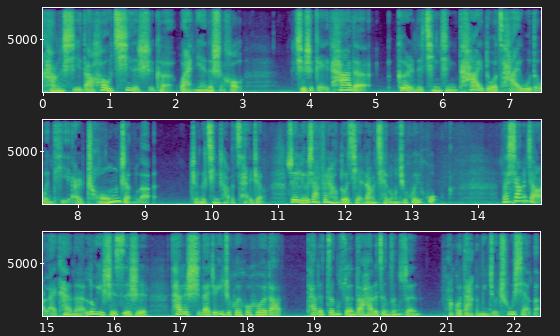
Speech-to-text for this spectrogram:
康熙到后期的时刻，晚年的时候，其实给他的个人的亲信太多财务的问题，而重整了整个清朝的财政，所以留下非常多钱让乾隆去挥霍。那相较来看呢，路易十四是他的时代就一直挥霍挥霍到他的曾孙到他的曾曾孙，法国大革命就出现了。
